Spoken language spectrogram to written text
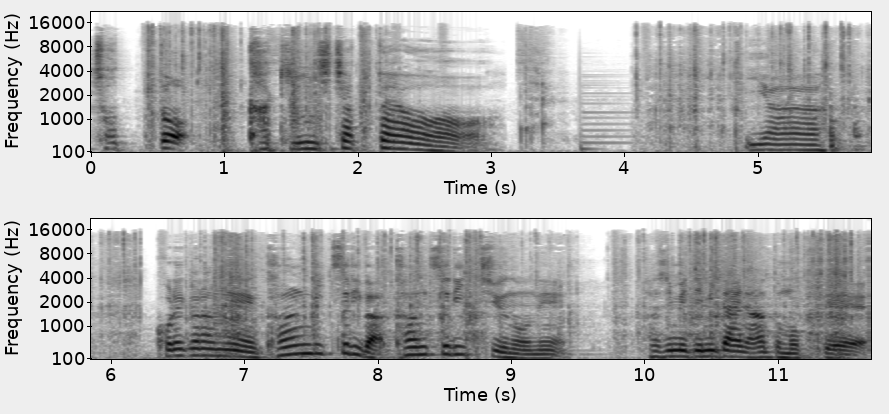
ちょっと課金しちゃったよ。いやー、これからね、管理釣り場、缶釣りっちゅうのをね、始めてみたいなと思って、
